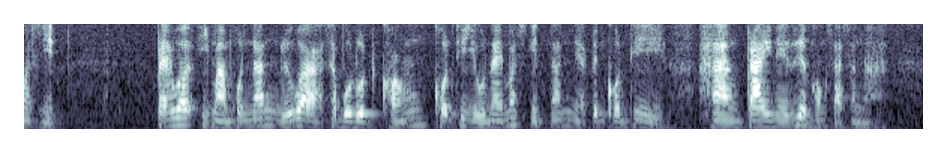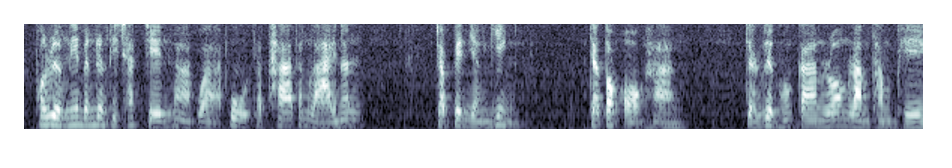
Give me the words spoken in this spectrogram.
มัสยิด แปลว่าอิหม่ามคนนั้น หรือว่าสบุรุษของคนที่อยู่ในมัสยิดนั้นเนี่ยเป็นคนที่ห่างไกลในเรื่องของศาสนา เพราะเรื่องนี้เป็นเรื่องที่ชัดเจนมากว่าผู้ศรัทธาทั้งหลายนั้นจำเป็นอย่างยิ่งจะต้องออกห่าง จากเรื่องของการร้องรำทำเพลง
